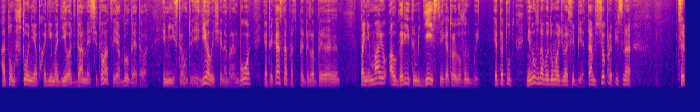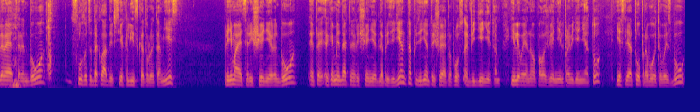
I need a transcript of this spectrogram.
о том, что необходимо делать в данной ситуации, я был до этого и министром внутренних дел, и членом РНБО, я прекрасно понимаю алгоритм действий, который должен быть. Это тут не нужно выдумывать велосипед. Там все прописано, собирается РНБО, слушаются доклады всех лиц, которые там есть, принимается решение РНБО, это рекомендательное решение для президента. Президент решает вопрос о введении там или военного положения, или проведения АТО. Если АТО проводит его СБУ,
